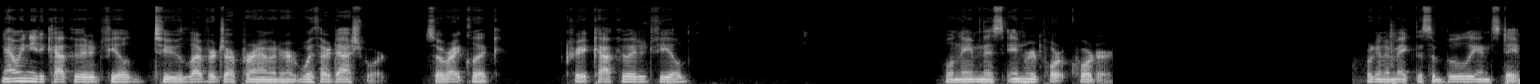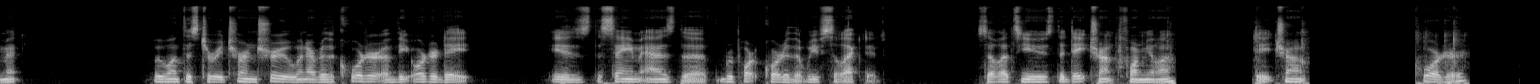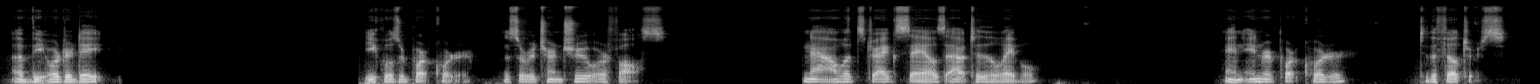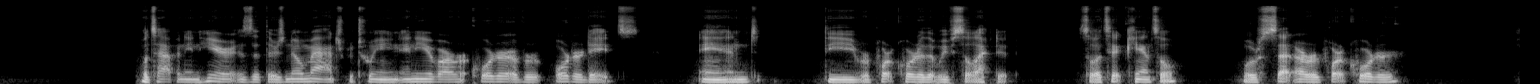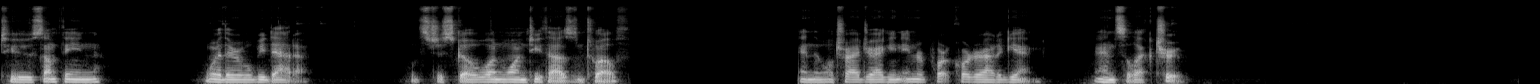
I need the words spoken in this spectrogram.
Now we need a calculated field to leverage our parameter with our dashboard. So right click, create calculated field. We'll name this in report quarter. We're going to make this a boolean statement. We want this to return true whenever the quarter of the order date is the same as the report quarter that we've selected. So let's use the date trunc formula date trunc quarter of the order date equals report quarter. This will return true or false. Now let's drag sales out to the label and in report quarter to the filters. What's happening here is that there's no match between any of our quarter of order dates and the report quarter that we've selected. So let's hit cancel we'll set our report quarter to something where there will be data. Let's just go 1-1-2012. And then we'll try dragging in report quarter out again and select true.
